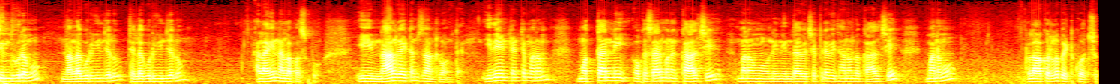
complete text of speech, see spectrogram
సింధూరము నల్ల గురిగింజలు తెల్ల గురిగింజలు అలాగే నల్ల పసుపు. ఈ నాలుగు ఐటమ్స్ దాంట్లో ఉంటాయి. ఇదేంటంటే మనం మొత్తాన్ని ఒకసారి మనం కాల్చి మనము నేను ఇందాక చెప్పిన విధానంలో కాల్చి మనము లాకర్లో పెట్టుకోవచ్చు.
